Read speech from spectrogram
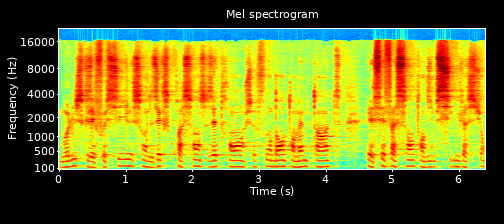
Mollusques et fossiles sont des excroissances étranges se fondant en même teinte et s'effaçant en dissimulation.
